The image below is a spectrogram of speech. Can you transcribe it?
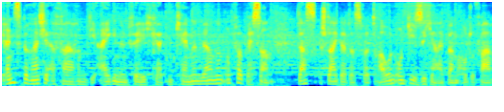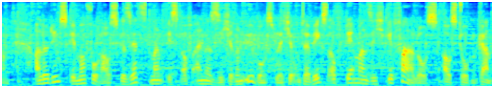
Grenzbereiche erfahren, die eigenen Fähigkeiten kennenlernen und verbessern. Das steigert das Vertrauen und die Sicherheit beim Autofahren. Allerdings immer vorausgesetzt, man ist auf einer sicheren Übungsfläche unterwegs, auf der man sich gefahrlos austoben kann.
